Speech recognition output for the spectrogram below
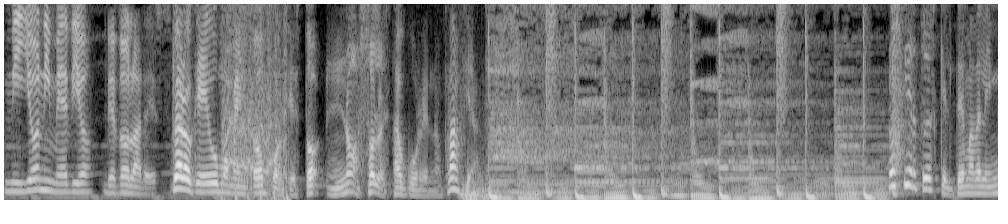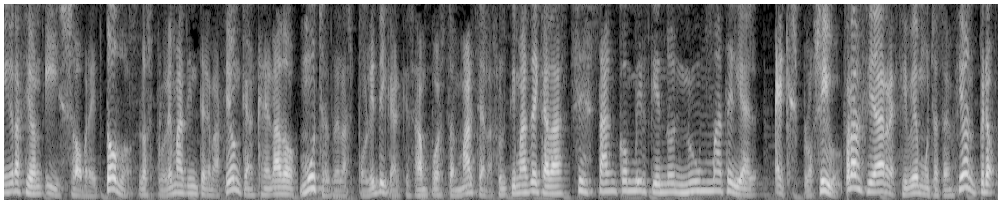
millón y medio de dólares. Claro que un momento, porque esto no solo está ocurriendo en Francia. Lo cierto es que el tema de la inmigración y sobre todo los problemas de integración que han generado muchas de las políticas que se han puesto en marcha en las últimas décadas se están convirtiendo en un material explosivo. Francia recibe mucha atención, pero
